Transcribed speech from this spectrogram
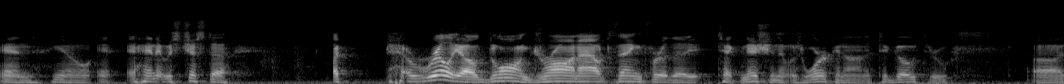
And, you know, and it was just a, a, a really a long, drawn out thing for the technician that was working on it to go through. Uh,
